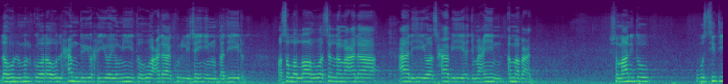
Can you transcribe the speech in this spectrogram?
له الملك وله الحمد يحيي ويميت وهو على كل شيء قدير. وصلى الله وسلم على آله وأصحابه أجمعين أما بعد সম্মানিত উপস্থিতি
